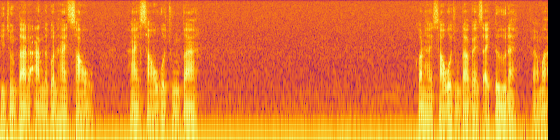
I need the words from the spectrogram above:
thì chúng ta đã ăn được con 26 26 của chúng ta. Con 26 của chúng ta về giải tư này, phải không ạ?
